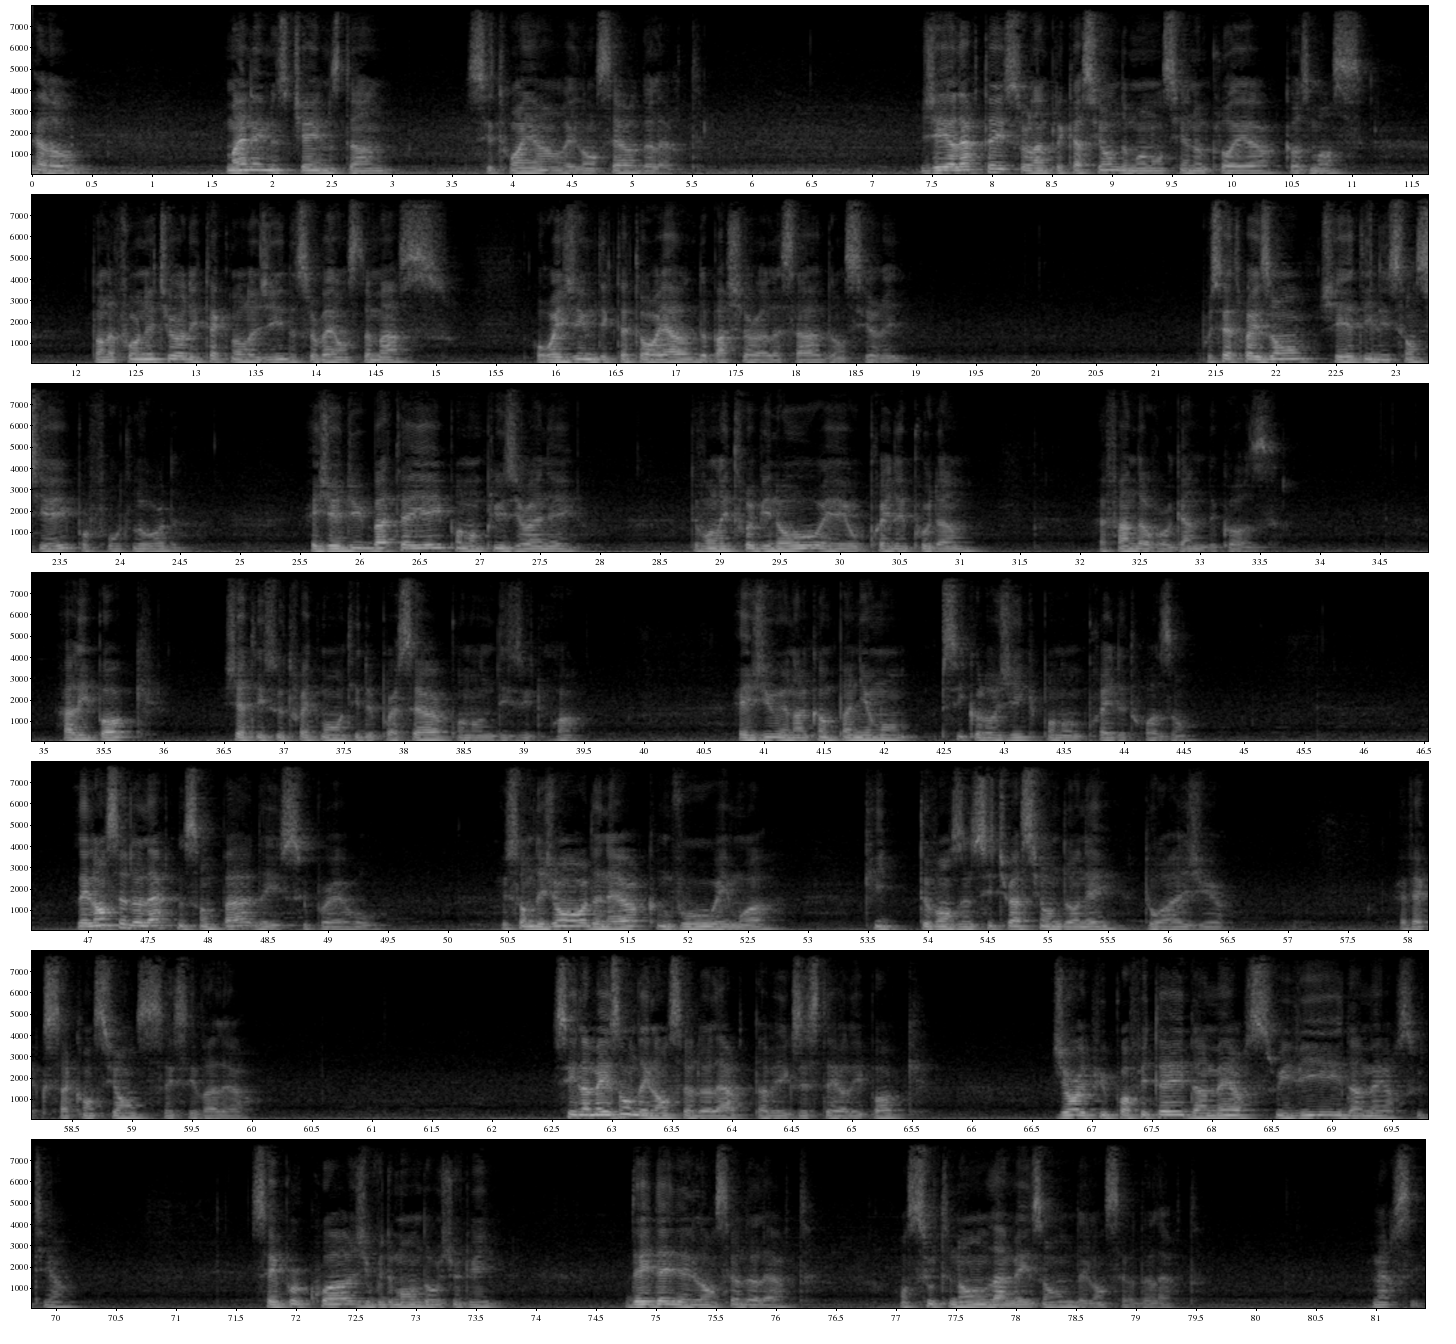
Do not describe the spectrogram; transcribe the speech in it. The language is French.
Hello, my name is James Dunn, citoyen et lanceur d'alerte. J'ai alerté sur l'implication de mon ancien employeur Cosmos dans la fourniture des technologies de surveillance de masse au régime dictatorial de Bachar al-Assad en Syrie. Pour cette raison, j'ai été licencié pour faute lourde et j'ai dû batailler pendant plusieurs années devant les tribunaux et auprès des prud'hommes afin d'avoir gain de cause. À l'époque, j'étais sous traitement antidépresseur pendant 18 mois et j'ai eu un accompagnement psychologique pendant près de 3 ans. Les lanceurs d'alerte ne sont pas des super-héros. Nous sommes des gens ordinaires comme vous et moi qui, devant une situation donnée, doit agir avec sa conscience et ses valeurs. Si la maison des lanceurs d'alerte avait existé à l'époque, j'aurais pu profiter d'un meilleur suivi et d'un meilleur soutien. C'est pourquoi je vous demande aujourd'hui d'aider les lanceurs d'alerte en soutenant la maison des lanceurs d'alerte. Merci.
